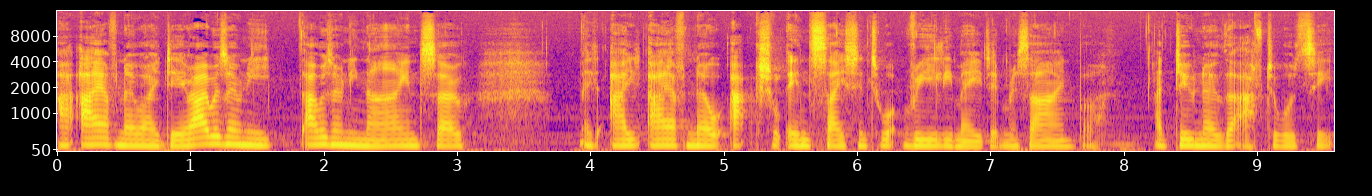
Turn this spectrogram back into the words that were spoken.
I, I have no idea. I was only I was only nine, so. I, I have no actual insight into what really made him resign, but I do know that afterwards he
